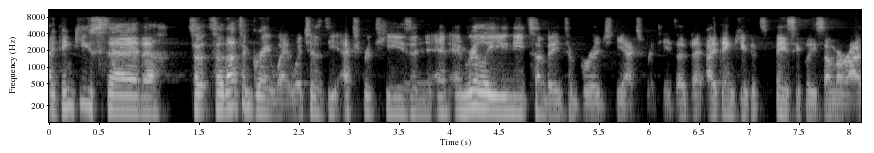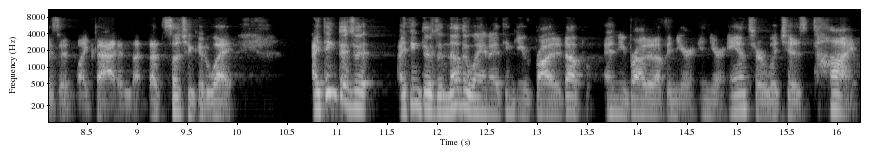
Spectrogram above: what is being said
I think you said uh, so. So that's a great way, which is the expertise, and and, and really you need somebody to bridge the expertise. I, I think you could basically summarize it like that, and that, that's such a good way. I think there's a I think there's another way, and I think you've brought it up, and you brought it up in your in your answer, which is time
